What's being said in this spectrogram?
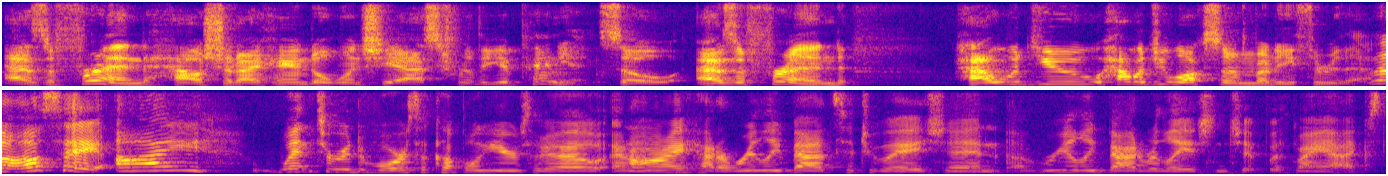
as a friend, how should I handle when she asks for the opinion? So, as a friend, how would you how would you walk somebody through that? Well, I'll say I went through a divorce a couple years ago and I had a really bad situation, a really bad relationship with my ex.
